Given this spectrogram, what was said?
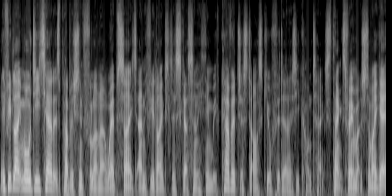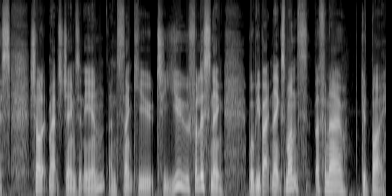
If you'd like more detail, it's published in full on our website. And if you'd like to discuss anything we've covered, just ask your Fidelity contacts. Thanks very much to my guests, Charlotte, Matt, James, and Ian. And thank you to you for listening. We'll be back next month, but for now, goodbye.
